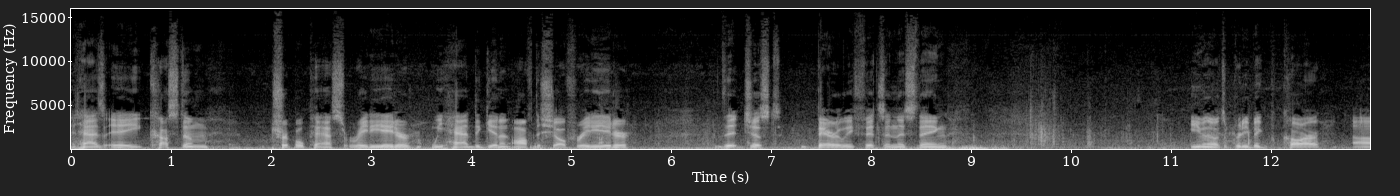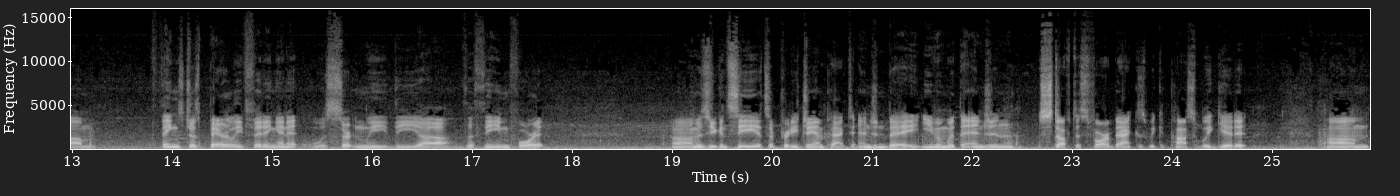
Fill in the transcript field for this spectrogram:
It has a custom triple pass radiator. We had to get an off-the-shelf radiator that just barely fits in this thing. Even though it's a pretty big car, um, things just barely fitting in it was certainly the, uh, the theme for it. Um, as you can see, it's a pretty jam-packed engine bay, even with the engine stuffed as far back as we could possibly get it. Um,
